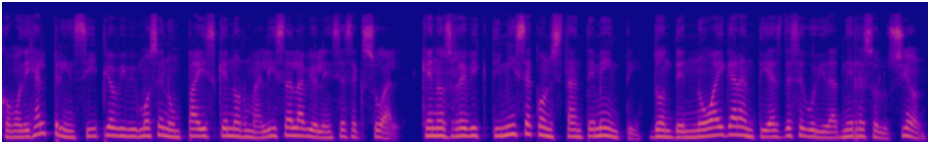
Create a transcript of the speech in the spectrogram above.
Como dije al principio, vivimos en un país que normaliza la violencia sexual, que nos revictimiza constantemente, donde no hay garantías de seguridad ni resolución.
